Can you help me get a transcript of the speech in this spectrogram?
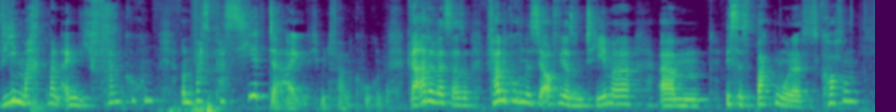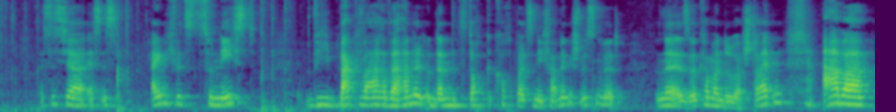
wie macht man eigentlich Pfannkuchen und was passiert da eigentlich mit Pfannkuchen? Gerade was, also Pfannkuchen ist ja auch wieder so ein Thema, ähm, ist es Backen oder ist es Kochen? es ist ja, es ist, eigentlich wird es zunächst wie Backware behandelt und dann wird es doch gekocht, weil es in die Pfanne geschmissen wird. Ne, also kann man drüber streiten. Aber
